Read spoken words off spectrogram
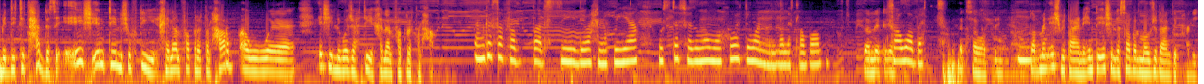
بدي تتحدث إيش أنت اللي شفتيه خلال فترة الحرب؟ أو آه إيش اللي واجهتيه خلال فترة الحرب؟ انقصف الدار السيدي وإحنا فيها واستشهدوا ماما وأخواتي وأنا اللي ضليت لبابا. إيه؟ صوبت تصوتي طب من إيش بتعاني؟ أنت إيش الإصابة الموجودة عندك حاليا؟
